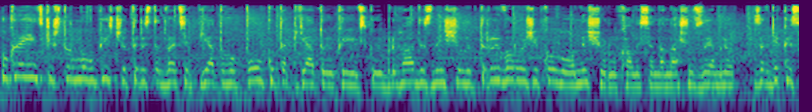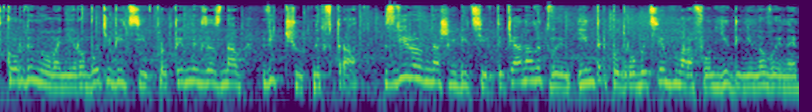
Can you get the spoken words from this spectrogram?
Українські штурмовики з 425-го полку та 5-ї київської бригади знищили три ворожі колони, що рухалися на нашу землю. Завдяки скоординованій роботі бійців противник зазнав відчутних втрат. З вірою в наших бійців Тетяна Литвин, Інтер, подробиці, марафон. Єдині новини.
